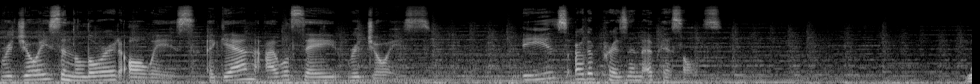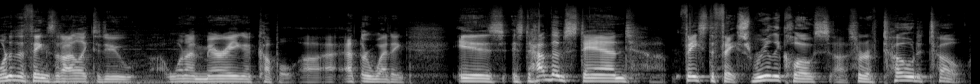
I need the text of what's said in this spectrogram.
Rejoice in the Lord always. Again, I will say, rejoice. These are the prison epistles. One of the things that I like to do uh, when I'm marrying a couple uh, at their wedding is, is to have them stand face to face, really close, uh, sort of toe to toe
